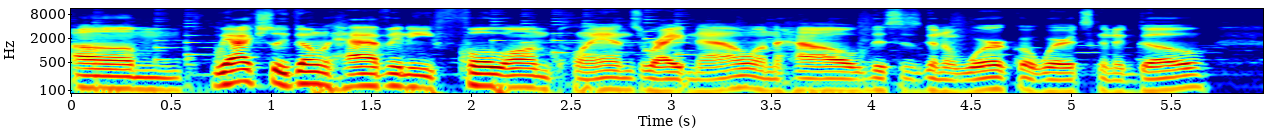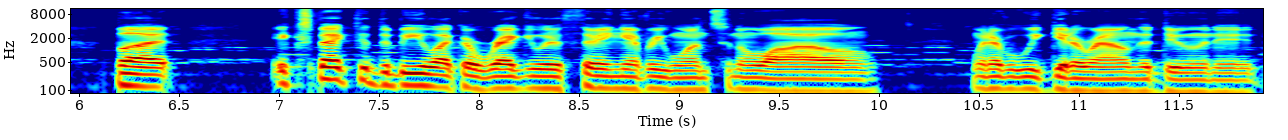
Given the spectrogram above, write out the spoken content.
Um, we actually don't have any full-on plans right now on how this is going to work or where it's going to go, but expect it to be like a regular thing every once in a while whenever we get around to doing it,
